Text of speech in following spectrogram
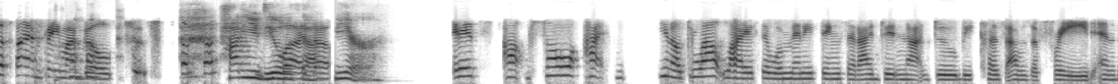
and pay my bills. How do you deal with that uh, fear? it's uh, so I, you know, throughout life there were many things that I did not do because I was afraid, and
